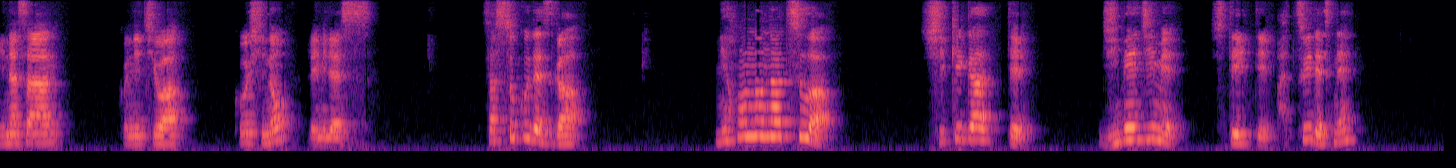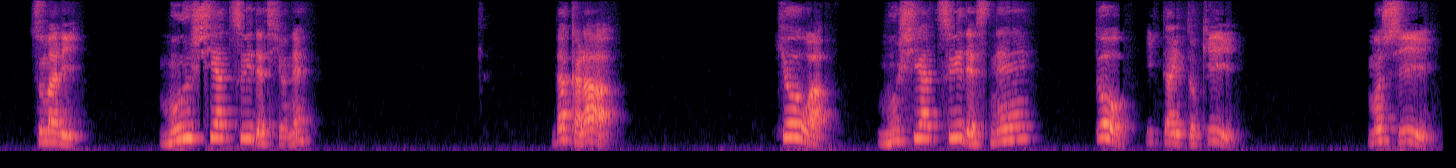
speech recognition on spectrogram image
皆さん、こんにちは。講師のレミです。早速ですが、日本の夏は湿気があって、ジメジメしていて暑いですね。つまり、蒸し暑いですよね。だから、今日は蒸し暑いですね。と言いたいとき、もし、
